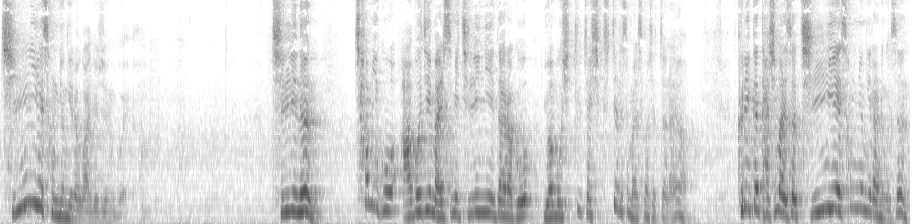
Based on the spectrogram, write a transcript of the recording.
진리의 성령이라고 알려주는 거예요. 진리는 참이고 아버지의 말씀이 진리니다라고 요한복음 17장 17절에서 말씀하셨잖아요. 그러니까 다시 말해서 진리의 성령이라는 것은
